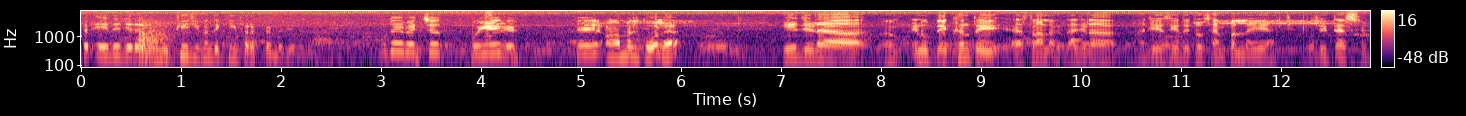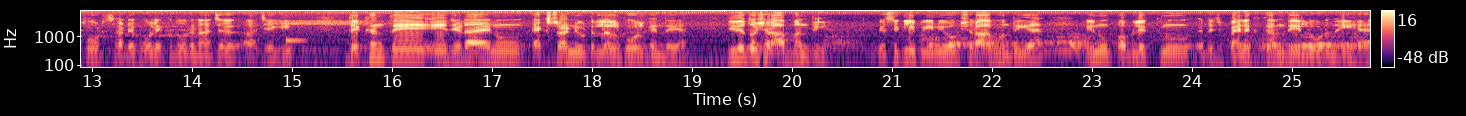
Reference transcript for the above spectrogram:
ਸਰ ਇਹਦੇ ਜਿਹੜਾ ਮਨੁੱਖੀ ਜੀਵਨ ਤੇ ਕੀ ਫ਼ਰਕ ਪੈਂਦਾ ਜੀ? ਉਹਦੇ ਵਿੱਚ ਕੋਈ ਇਹ ਆਮ ਅਲਕੋਹਲ ਹੈ। ਇਹ ਜਿਹੜਾ ਇਹਨੂੰ ਦੇਖਣ ਤੇ ਇਸ ਤਰ੍ਹਾਂ ਲੱਗਦਾ ਜਿਹੜਾ ਹਜੇ ਅਸੀਂ ਇਹਦੇ ਚੋਂ ਸੈਂਪਲ ਲਏ ਆ। ਉਹਦੀ ਟੈਸਟ ਰਿਪੋਰਟ ਸਾਡੇ ਕੋਲ ਇੱਕ ਦੋ ਦਿਨਾਂ 'ਚ ਆ ਜਾਏਗੀ। ਦੇਖਣ ਤੇ ਇਹ ਜਿਹੜਾ ਇਹਨੂੰ ਐਕਸਟਰਾ ਨਿਊਟਰਲ ਅਲਕੋਹਲ ਕਹਿੰਦੇ ਆ, ਜਿਹਦੇ ਤੋਂ ਸ਼ਰਾਬ ਬਣਦੀ ਹੈ। ਬੇਸਿਕਲੀ ਪੀਣਯੋਗ ਸ਼ਰਾਬ ਹੁੰਦੀ ਹੈ। ਇਹਨੂੰ ਪਬਲਿਕ ਨੂੰ ਇਹਦੇ 'ਚ ਪੈਨਿਕ ਕਰਨ ਦੀ ਲੋੜ ਨਹੀਂ ਹੈ।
